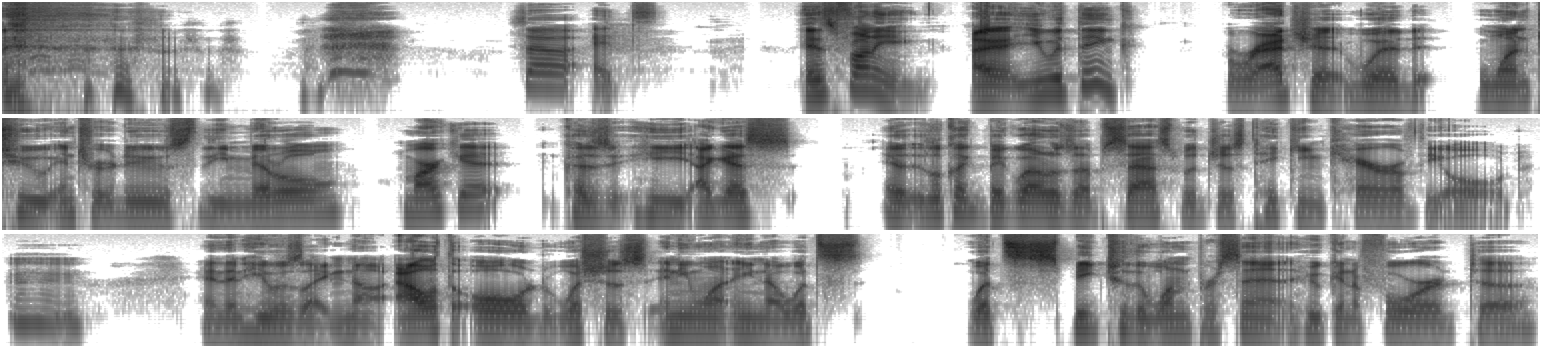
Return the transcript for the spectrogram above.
so it's, It's funny. I you would think Ratchet would want to introduce the middle market because he, I guess, it looked like Big Weld was obsessed with just taking care of the old, hmm and then he was like, "No, out with the old. What's just anyone? You know, what's what's speak to the one percent who can afford to,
